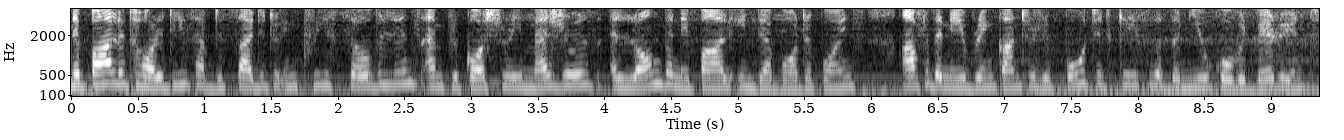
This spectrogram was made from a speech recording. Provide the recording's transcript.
Nepal authorities have decided to increase surveillance and precautionary measures along the Nepal-India border points after the neighboring country reported cases of the new COVID variant.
